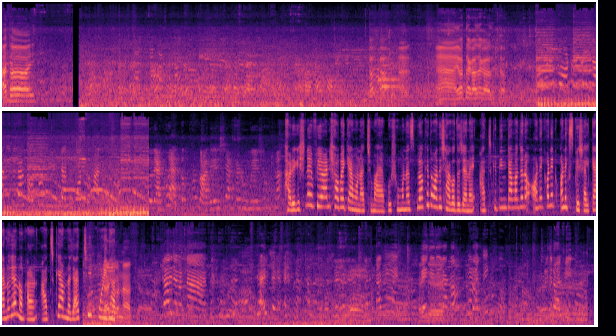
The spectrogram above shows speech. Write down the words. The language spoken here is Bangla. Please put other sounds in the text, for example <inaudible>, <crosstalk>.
তাতই হ্যাঁ। হ্যাঁ এবার তাকাও তাকাও তাকাও দেখো এতক্ষণ বাদে এসে একটা রুমে এসে উঠলাম হরে কৃষ্ণ এভরিওয়ান সবাই কেমন আছো? মায়াপুর সুমনাস ব্লকে তোমাদের স্বাগত জানাই। আজকে দিনটা আমার জন্য অনেক অনেক অনেক স্পেশাল কেন জানো? কারণ আজকে আমরা যাচ্ছি পুরী ধাম জগন্নাথ। জয় জগন্নাথ। জয় জগন্নাথ। এই যে এই লাগাও এই যে ডলফিন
